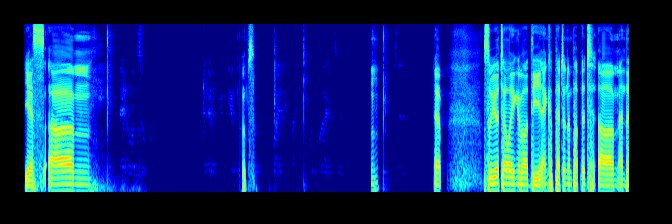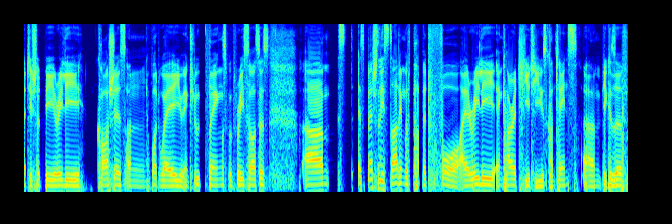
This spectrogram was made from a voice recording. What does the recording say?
Yes. Um, oops. Mm -hmm. Yep. So you're telling about the anchor pattern in Puppet um, and that you should be really cautious on what way you include things with resources. Um, especially starting with Puppet 4, I really encourage you to use contains um, because of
